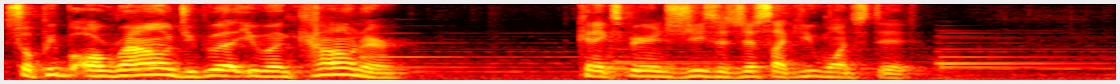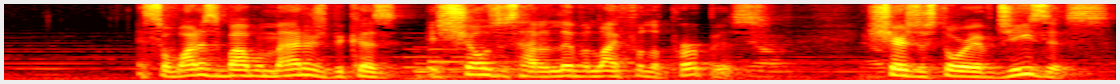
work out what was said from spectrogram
so people around you, people that you encounter, can experience Jesus just like you once did. And so, why does the Bible matter? Is because it shows us how to live a life full of purpose. Shares the story of Jesus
